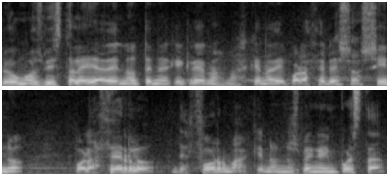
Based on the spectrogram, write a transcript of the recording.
Luego hemos visto la idea de no tener que creernos más que nadie por hacer eso, sino por hacerlo de forma que no nos venga impuesta.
